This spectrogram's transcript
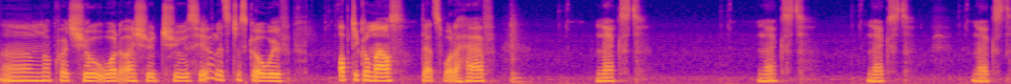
I'm not quite sure what I should choose here. Let's just go with optical mouse. That's what I have. Next. Next. Next. Next.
